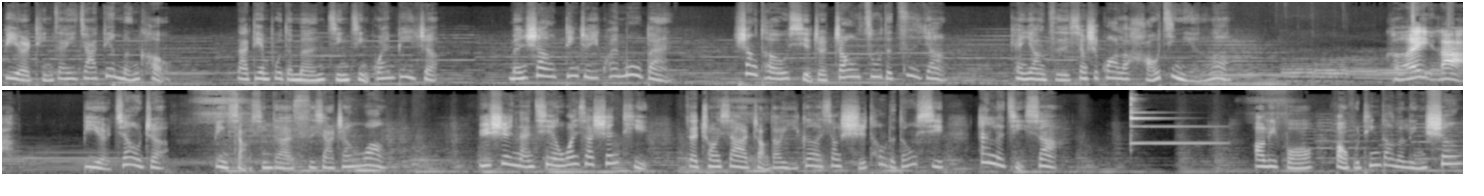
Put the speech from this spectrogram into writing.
碧尔停在一家店门口。那店铺的门紧紧关闭着，门上钉着一块木板。上头写着招租的字样，看样子像是挂了好几年了。可以啦，比尔叫着，并小心地四下张望。于是南茜弯下身体，在窗下找到一个像石头的东西，按了几下。奥利弗仿佛听到了铃声，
